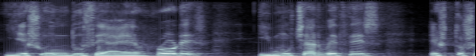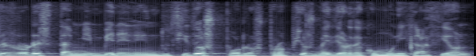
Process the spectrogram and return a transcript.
y eso induce a errores y muchas veces estos errores también vienen inducidos por los propios medios de comunicación,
